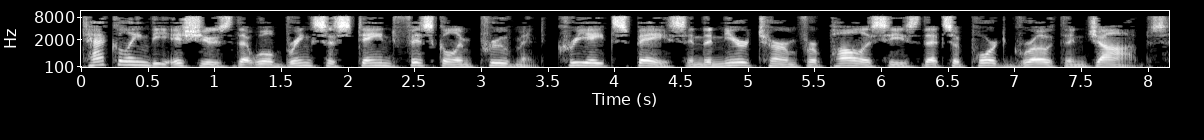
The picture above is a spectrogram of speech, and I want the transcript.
tackling the issues that will bring sustained fiscal improvement, create space in the near term for policies that support growth and jobs.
